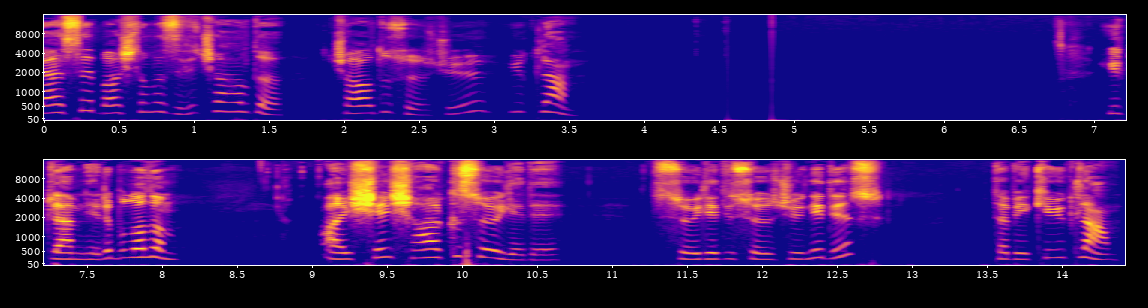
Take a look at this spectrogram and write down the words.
Derse başlama zili çaldı. Çaldı sözcüğü yüklem. Yüklemleri bulalım. Ayşe şarkı söyledi. Söyledi sözcüğü nedir? Tabii ki yüklem.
